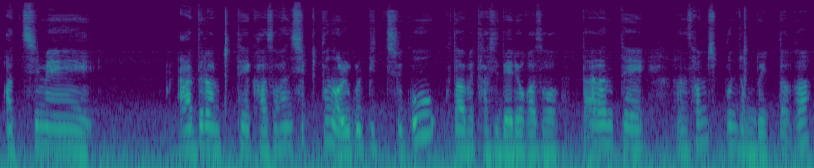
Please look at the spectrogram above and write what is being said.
아침에 아들한테 가서 한 10분 얼굴 비추고 그 다음에 다시 내려가서 딸한테 한 30분 정도 있다가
